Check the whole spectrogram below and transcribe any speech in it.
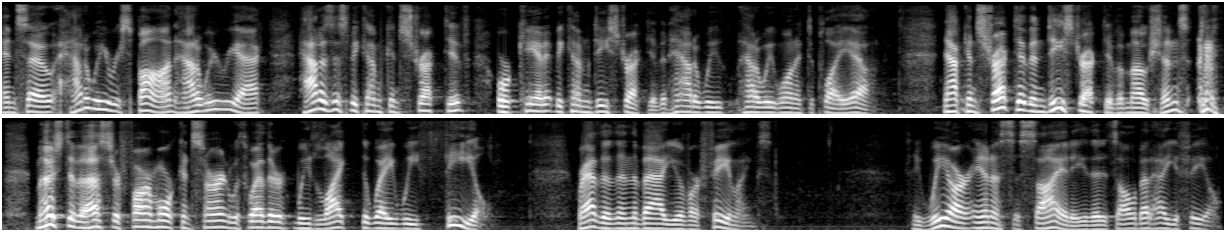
And so, how do we respond? How do we react? How does this become constructive, or can it become destructive? And how do we how do we want it to play out? Now, constructive and destructive emotions, most of us are far more concerned with whether we like the way we feel rather than the value of our feelings. See, we are in a society that it's all about how you feel.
